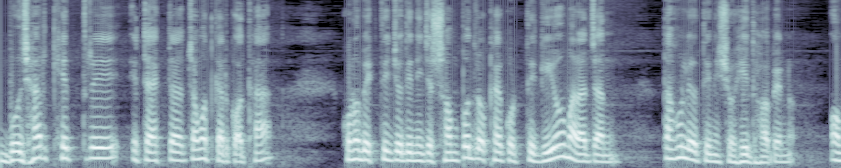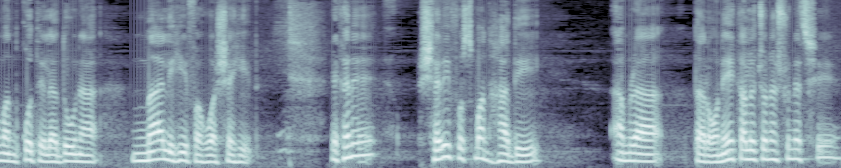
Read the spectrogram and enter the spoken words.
বোঝার ক্ষেত্রে এটা একটা চমৎকার কথা। কোনো ব্যক্তি যদি নিজের সম্পদ রক্ষা করতে গিয়েও মারা যান, তাহলেও তিনি শহীদ হবেন। ওমান কোতেলা দৌনা মালিহি ফাহুয়া শহীদ। এখানে শরীফ ওসমান হাদি, আমরা তার অনেক আলোচনা শুনেছি।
